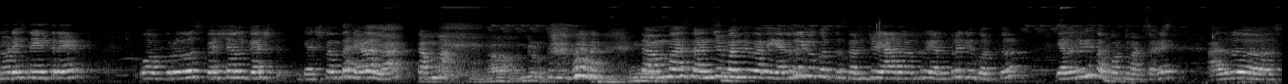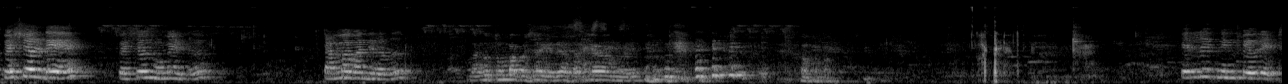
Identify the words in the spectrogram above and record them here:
ನೋಡಿ ಸ್ನೇಹಿತರೆ ಒಬ್ರು ಸ್ಪೆಷಲ್ ಗೆಸ್ಟ್ ಗೆಸ್ಟ್ ಅಂತ ಹೇಳಲ್ಲ ತಮ್ಮ. ತಮ್ಮ ಸಂಜು ಬಂದಿದ್ದಾರೆ. ಎಲ್ರಿಗೂ ಗೊತ್ತು ಸಂಜು ಯಾರು ಅಂದ್ರೆ ಎಲ್ರಿಗೂ ಗೊತ್ತು. ಎಲ್ರಿಗೂ ಸಪೋರ್ಟ್ ಮಾಡ್ತಾರೆ. ಆದ್ರೂ ಸ್ಪೆಷಲ್ ಡೇ ಸ್ಪೆಷಲ್ ಮೂಮೆಂಟ್ ತಮ್ಮ ಬಂದಿರೋದು. ನನಗೂ ನಿನ್ ಖುಷಿಯಾಗಿದೆ ಸರ್ಕಾರ ನೋಡಿ. ಎಲ್ಲೈತೆ ನಿನ್ನ ಫೇವ್ರೇಟ್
